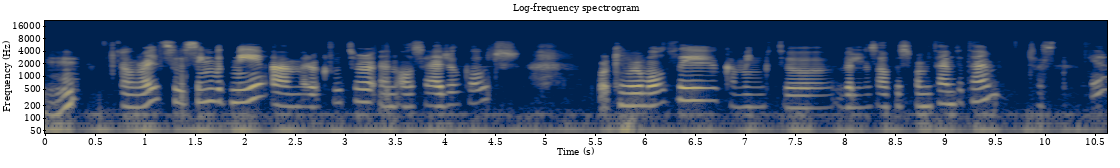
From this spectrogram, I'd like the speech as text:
Mm-hmm. All right, so same with me. I'm a recruiter and also agile coach, working remotely, coming to Vilnius office from time to time. Just yeah,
